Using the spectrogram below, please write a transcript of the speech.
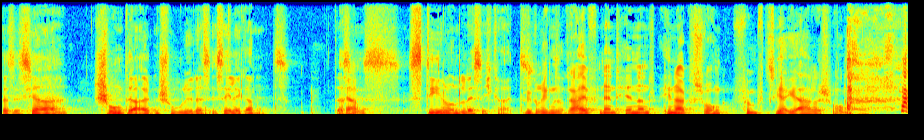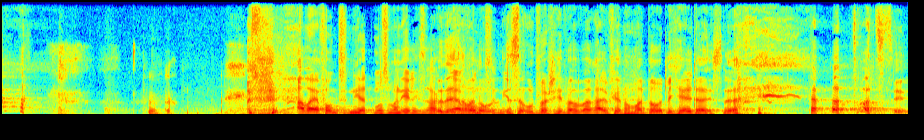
Das ist ja Schwung der alten Schule. Das ist elegant. Das ja. ist Stil und Lässigkeit. Übrigens, Ralf nennt Hinnacks Schwung 50er Jahre Schwung. aber er funktioniert, muss man ehrlich sagen. Das ist, er aber eine, ist eine Unverschämtheit, weil Ralf ja nochmal deutlich älter ist. Ne? Trotzdem.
